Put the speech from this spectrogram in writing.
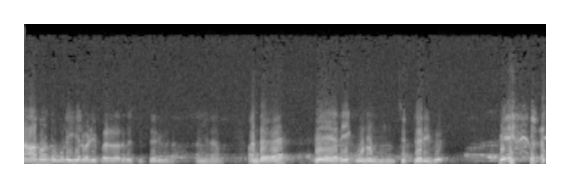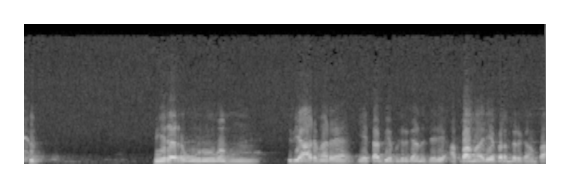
நாம அந்த உலகில் வழி சித்தறிவு தான். அந்த பேதை குணம் சிற்றறிவு. பிறர் உருவம். இது யாரு மாற? ஏன் தம்பி எப்படி இருக்கான்னு சரி. அப்பா மாதிரியே பிறந்திருக்கான்ப்பா.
